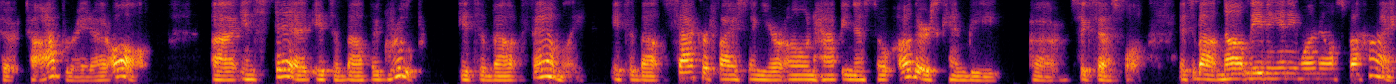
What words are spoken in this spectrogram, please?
to, to operate at all. Uh, instead, it's about the group. It's about family. It's about sacrificing your own happiness so others can be uh, successful. It's about not leaving anyone else behind.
